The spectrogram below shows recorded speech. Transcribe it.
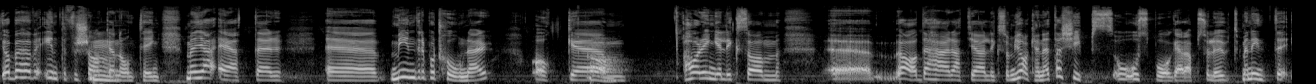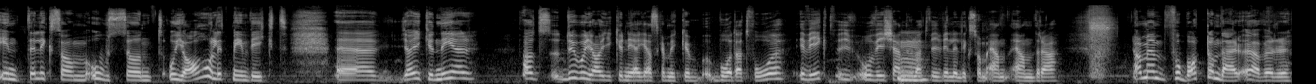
Jag behöver inte försaka mm. någonting, men jag äter eh, mindre portioner och eh, ja har ingen liksom, eh, ja det här att jag liksom, jag kan äta chips och ostbågar absolut, men inte, inte liksom osunt och jag har hållit min vikt. Eh, jag gick ju ner Alltså, du och jag gick ju ner ganska mycket båda två i vikt och vi kände mm. att vi ville liksom ändra, ja men få bort de där över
